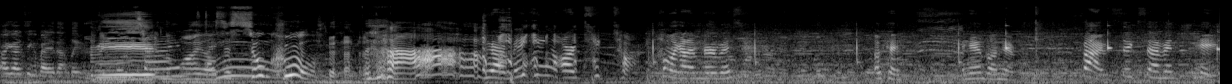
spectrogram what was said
I gotta take a bite of that later. This is so cool. we are making our TikTok. Oh my god, I'm nervous. Okay, my hands on him. Five, six, seven, eight.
